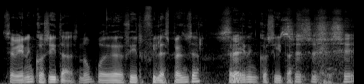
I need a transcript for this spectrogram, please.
Se vienen cositas, ¿no? Puede decir Phil Spencer. Se Sí. vienen cositas. Sí, sí, sí, sí.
